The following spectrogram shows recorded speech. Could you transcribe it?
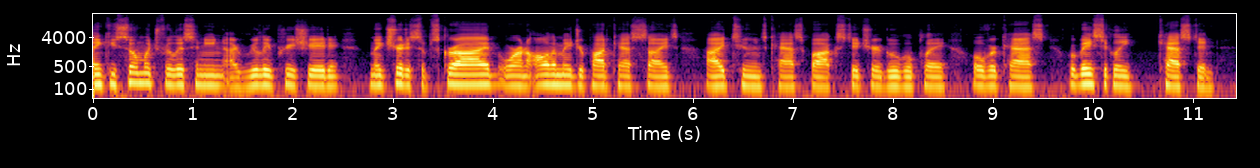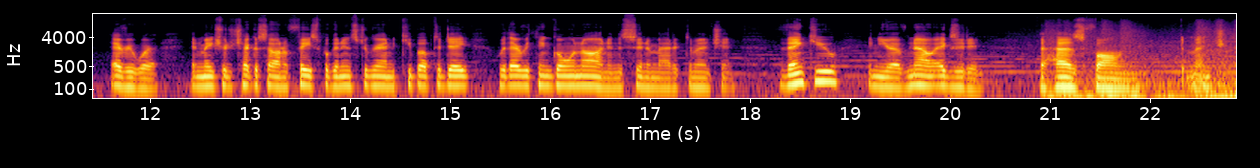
Thank you so much for listening. I really appreciate it. Make sure to subscribe. We're on all the major podcast sites iTunes, Castbox, Stitcher, Google Play, Overcast. We're basically casted everywhere. And make sure to check us out on Facebook and Instagram to keep up to date with everything going on in the cinematic dimension. Thank you, and you have now exited the Has Fallen Dimension.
